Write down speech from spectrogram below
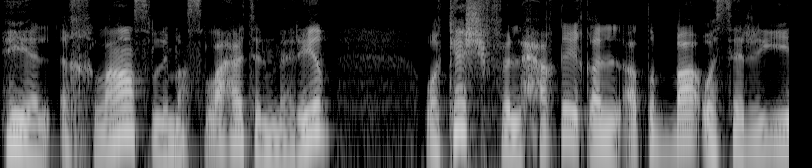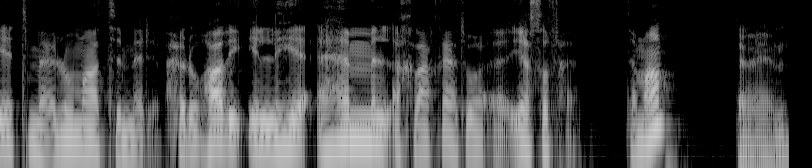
هي الإخلاص لمصلحة المريض وكشف الحقيقة للأطباء وسرية معلومات المريض حلو هذه اللي هي أهم الأخلاقيات يصفها تمام؟ تمام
